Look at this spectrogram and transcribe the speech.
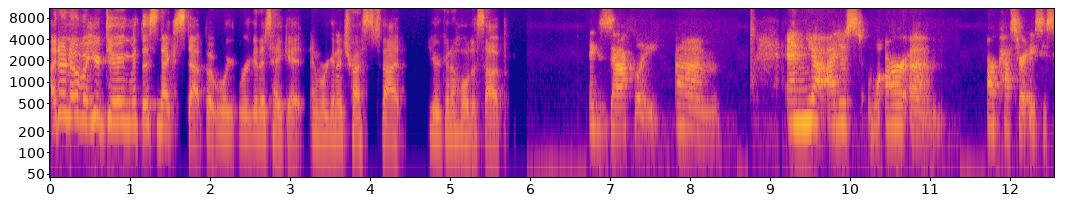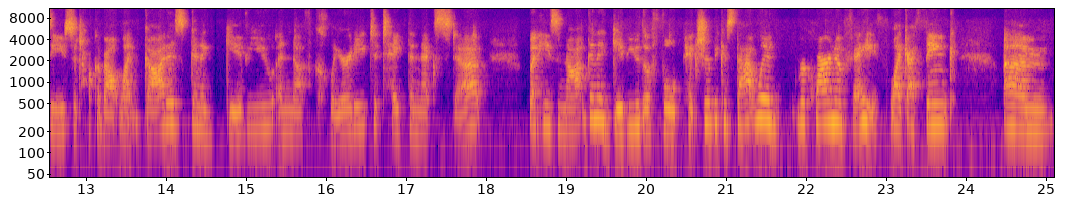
I don't know what you're doing with this next step, but we're, we're going to take it and we're going to trust that you're going to hold us up. Exactly. Um, and yeah, I just, our, um, our pastor at ACC used to talk about like God is going to give you enough clarity to take the next step, but he's not going to give you the full picture because that would require no faith. Like, I think, um,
